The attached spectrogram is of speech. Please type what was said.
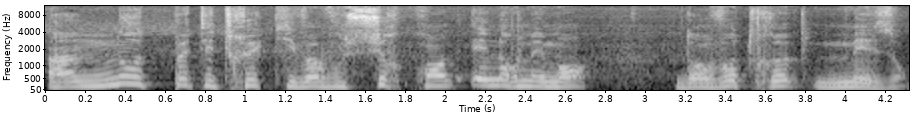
un autre petit truc qui va vous surprendre énormément dans votre maison.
